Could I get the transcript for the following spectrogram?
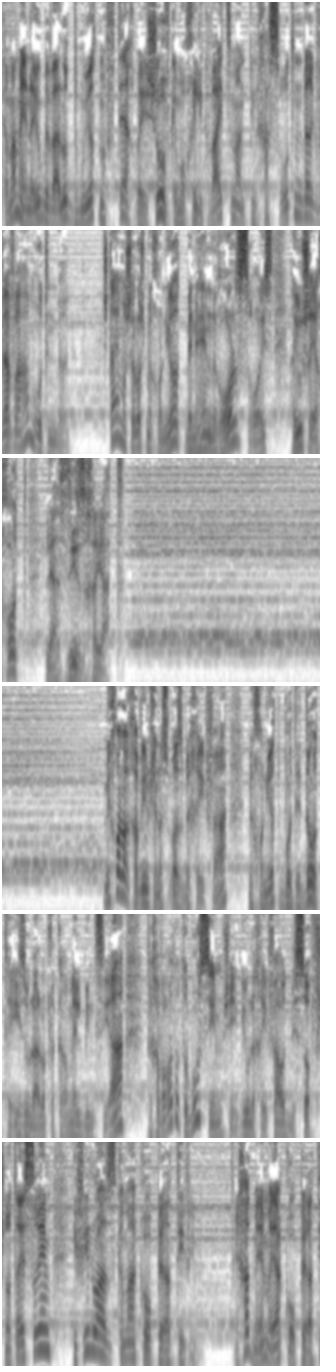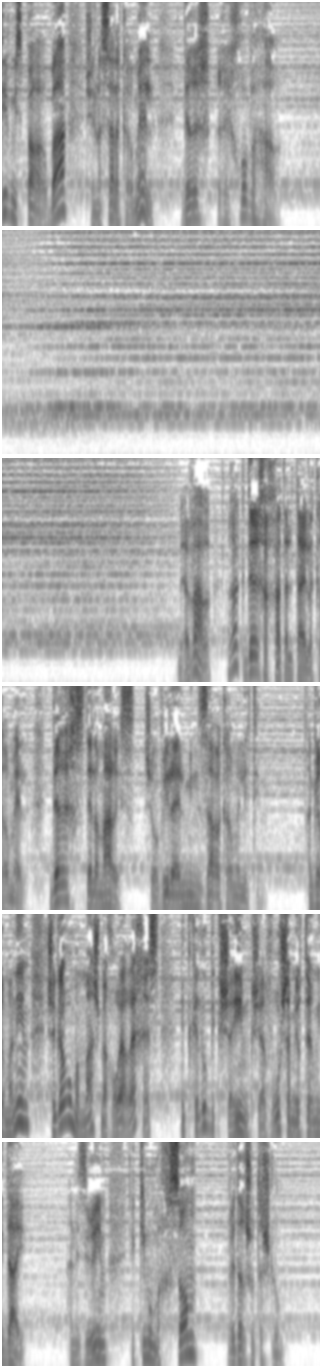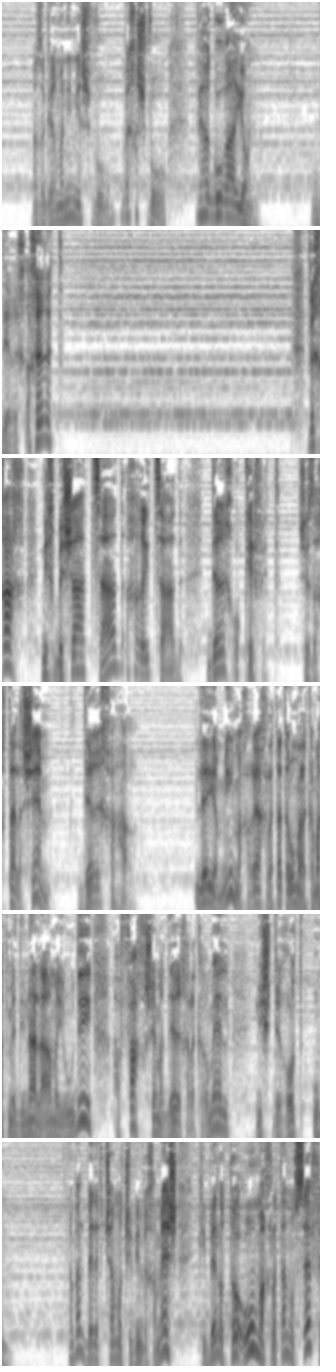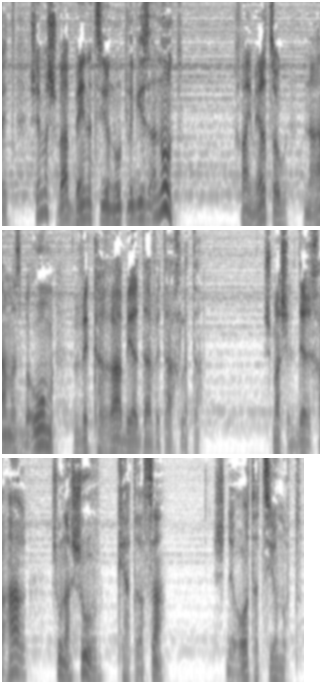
כמה מהן היו בבעלות דמויות מפתח ביישוב, כמו חיליק ויצמן, פנחס רוטנברג ואברהם רוטנברג. שתיים או שלוש מכוניות, ביניהן רולס רויס, היו שייכות לעזיז חייט. מכל הרכבים שנסעו אז בחיפה, מכוניות בודדות העיזו לעלות לכרמל בנסיעה, וחברות אוטובוסים, שהגיעו לחיפה עוד בסוף שנות ה-20, הפעילו אז כמה קואופרטיבים. אחד מהם היה קואופרטיב מספר 4, שנסע לכרמל דרך רחוב ההר. בעבר, רק דרך אחת עלתה אל הכרמל, דרך סטלה מאריס, שהובילה אל מנזר הכרמליטים. הגרמנים, שגרו ממש מאחורי הרכס, נתקלו בקשיים כשעברו שם יותר מדי. הנזירים הקימו מחסום ודרשו תשלום. אז הגרמנים ישבו וחשבו והגו רעיון. דרך אחרת. וכך נכבשה צעד אחרי צעד דרך עוקפת, שזכתה לשם דרך ההר. לימים, אחרי החלטת האו"ם על הקמת מדינה לעם היהודי, הפך שם הדרך על הכרמל לשדרות או"ם. אבל ב-1975 קיבל אותו או"ם החלטה נוספת שמשווה בין הציונות לגזענות. חיים הרצוג נאם אז באו"ם וקרא בידיו את ההחלטה. שמה של דרך ההר שונה שוב כהתרסה, שדרות הציונות.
